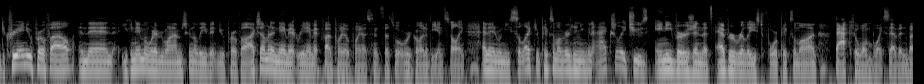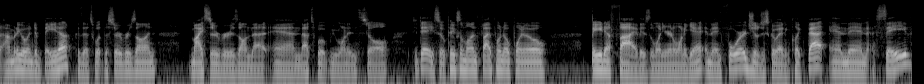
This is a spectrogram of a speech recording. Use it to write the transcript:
to create a new profile, and then you can name it whatever you want. I'm just going to leave it new profile. Actually, I'm going to name it, rename it 5.0.0 since that's what we're going to be installing. And then when you select your Pixelmon version, you can actually choose any version that's ever released for Pixelmon back to 1.7. But I'm going to go into beta because that's what the server's on. My server is on that, and that's what we want to install today. So Pixelmon 5.0.0 beta 5 is the one you're going to want to get and then forge you'll just go ahead and click that and then save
